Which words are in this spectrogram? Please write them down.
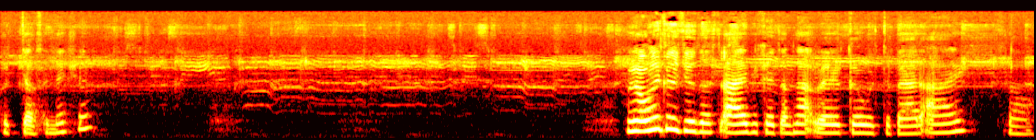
put definition. We're only going to do this eye because I'm not very good with the bad eye. So.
